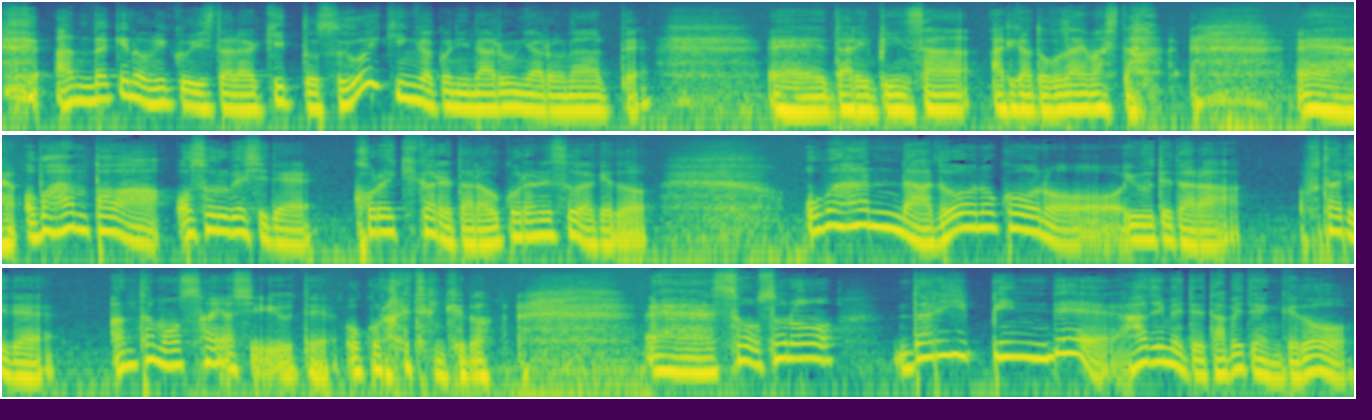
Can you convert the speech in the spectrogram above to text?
あんだけ飲み食いしたらきっとすごい金額になるんやろうなって、えー、ダリピンさんありがとうございました。えー、おばはんパワー恐るべしでこれ聞かれたら怒られそうやけどおばはんだどうのこうの言うてたら二人で「あんたもおっさんやし」言うて怒られてんけど。えー、そうそのダリピンで初めて食べてんけど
